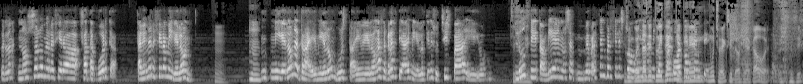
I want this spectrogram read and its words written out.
perdón, no solo me refiero a Fatapuerca, también me refiero a Miguelón. Hmm. Miguelón atrae, Miguelón gusta, y Miguelón hace gracia, y Miguelón tiene su chispa, y Lucy también, o sea, me parecen perfiles como. Son cuentas de Twitter que tienen mucho éxito, al fin y al cabo. ¿eh? sí.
